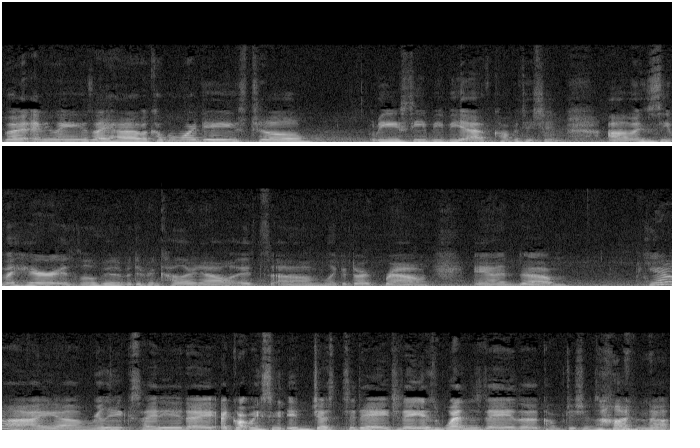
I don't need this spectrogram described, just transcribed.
But anyways, I have a couple more days till the CBBF competition. Um, as you see, my hair is a little bit of a different color now. It's um, like a dark brown, and um, yeah, I am really excited. I, I got my suit in just today. Today is Wednesday. The competition's on uh,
